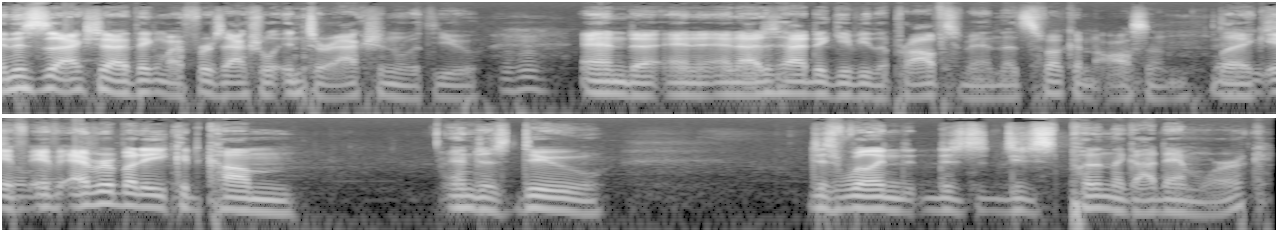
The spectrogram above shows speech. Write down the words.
and this is actually I think my first actual interaction with you hmm and uh, and and I just had to give you the props, man. That's fucking awesome. Thank like if so if everybody could come and just do, just willing to just just put in the goddamn work.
